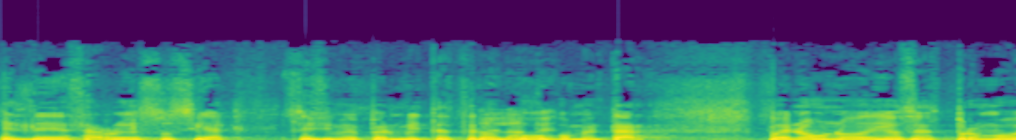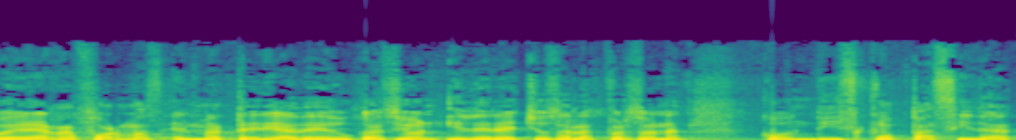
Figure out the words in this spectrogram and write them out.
el de desarrollo social, que Sí. si me permites te lo puedo comentar. Bueno, uno de ellos es promover reformas en materia de educación y derechos a las personas con discapacidad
